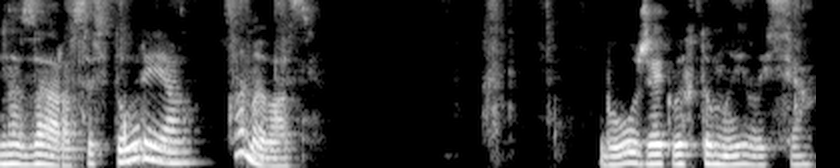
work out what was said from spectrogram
на зараз історія саме вас. Боже, як ви втомилися.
